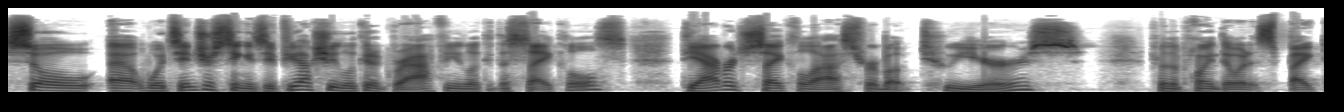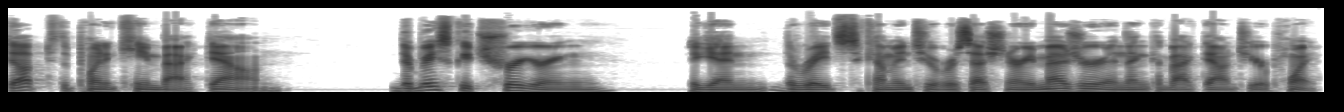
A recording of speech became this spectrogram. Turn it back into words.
So uh, what's interesting is if you actually look at a graph and you look at the cycles, the average cycle lasts for about two years from the point that it spiked up to the point it came back down. They're basically triggering again the rates to come into a recessionary measure and then come back down to your point.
